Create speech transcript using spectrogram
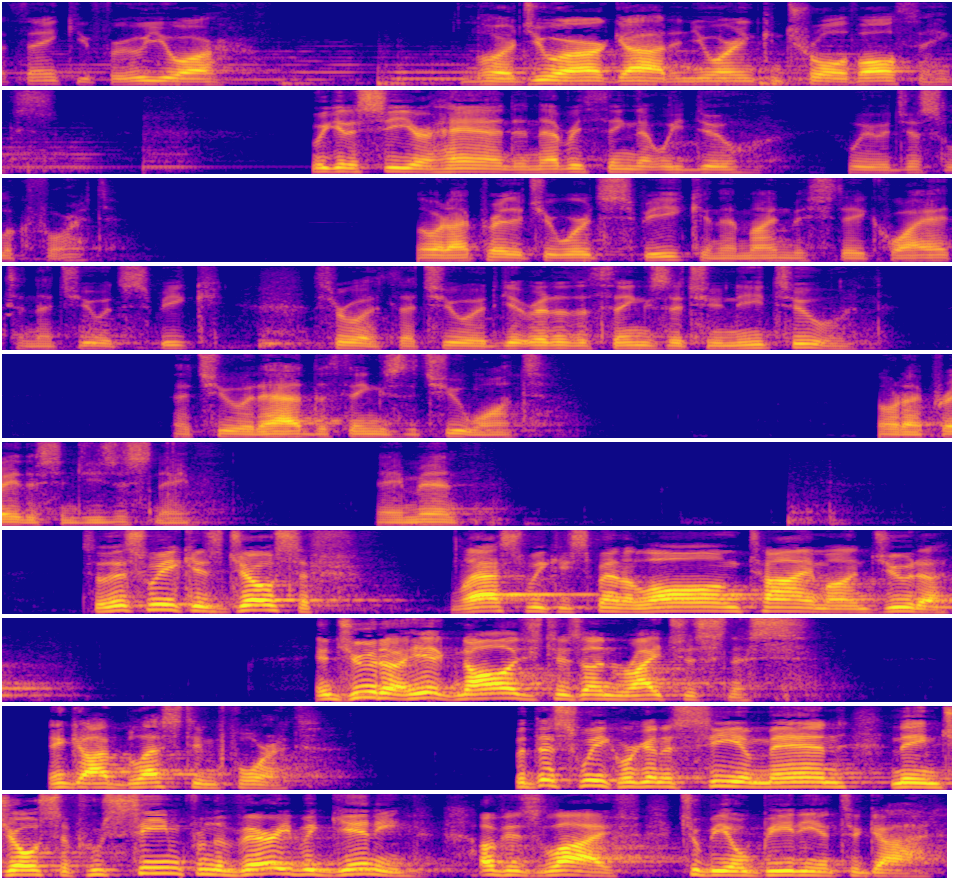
I thank you for who you are. Lord, you are our God and you are in control of all things. We get to see your hand in everything that we do if we would just look for it. Lord, I pray that your words speak and that mine may stay quiet and that you would speak through it, that you would get rid of the things that you need to, and that you would add the things that you want. Lord, I pray this in Jesus' name. Amen. So this week is Joseph. Last week he spent a long time on Judah. In Judah, he acknowledged his unrighteousness, and God blessed him for it. But this week, we're going to see a man named Joseph who seemed from the very beginning of his life to be obedient to God.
